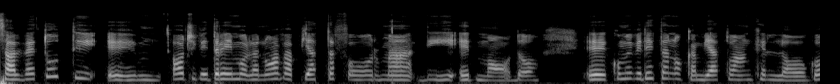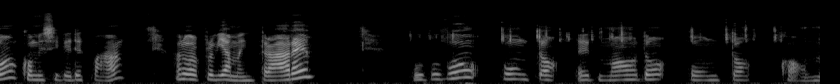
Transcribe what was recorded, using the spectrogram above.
Salve a tutti, eh, oggi vedremo la nuova piattaforma di Edmodo. Eh, come vedete hanno cambiato anche il logo, come si vede qua. Allora proviamo a entrare www.edmodo.com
